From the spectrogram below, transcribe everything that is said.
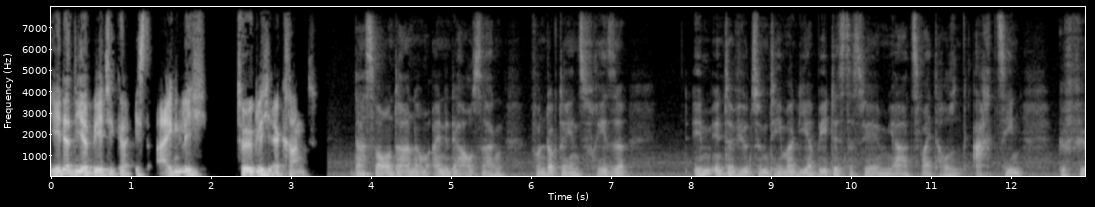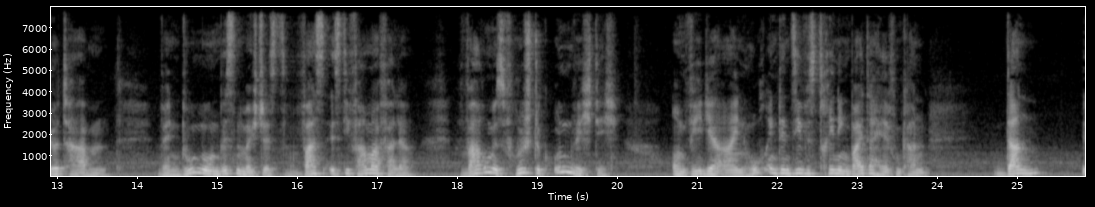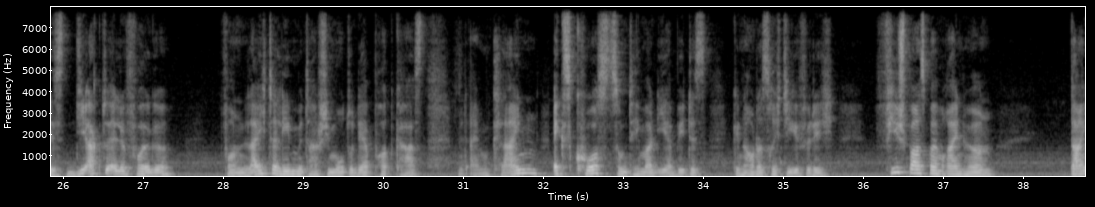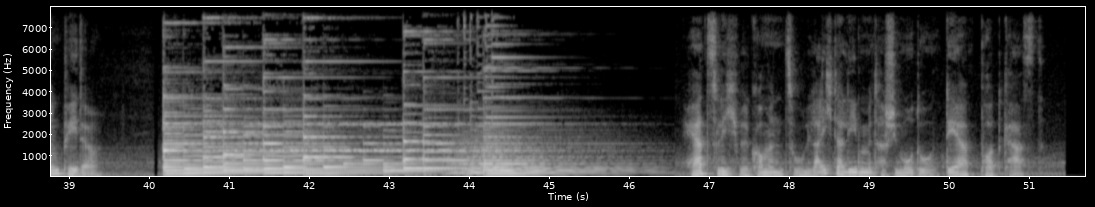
jeder Diabetiker ist eigentlich tödlich erkrankt. Das war unter anderem eine der Aussagen von Dr. Jens Frese im Interview zum Thema Diabetes, das wir im Jahr 2018 geführt haben. Wenn du nun wissen möchtest, was ist die Pharmafalle, warum ist Frühstück unwichtig und wie dir ein hochintensives Training weiterhelfen kann, dann ist die aktuelle Folge von Leichter Leben mit Hashimoto, der Podcast, mit einem kleinen Exkurs zum Thema Diabetes genau das Richtige für dich. Viel Spaß beim Reinhören. Dein Peter. Herzlich willkommen zu Leichter Leben mit Hashimoto, der Podcast.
